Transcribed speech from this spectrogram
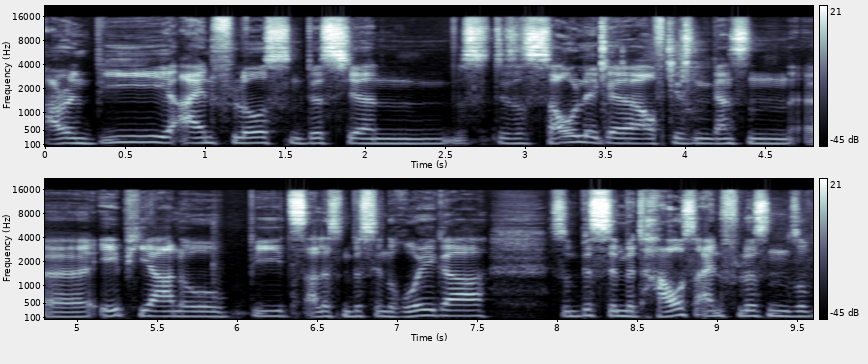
RB-Einfluss, ein bisschen dieses Soulige auf diesen ganzen äh, E-Piano-Beats, alles ein bisschen ruhiger, so ein bisschen mit House-Einflüssen, so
